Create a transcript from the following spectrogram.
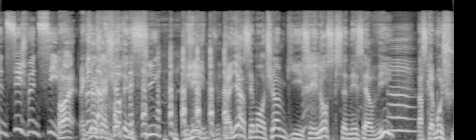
d'une scie, je veux une scie. là. Ouais, fait que là, j'achète une scie. D'ailleurs, c'est mon chum qui. C'est l'ours qui s'en est servi. Parce que moi, je suis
